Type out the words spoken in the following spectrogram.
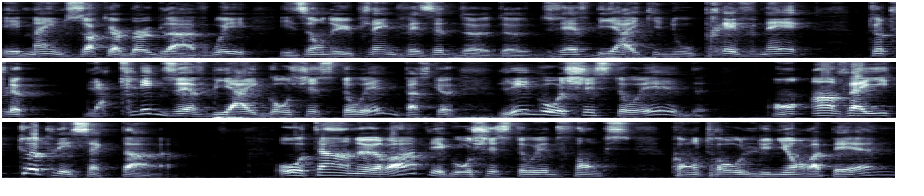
et même Zuckerberg l'a avoué, ils dit on a eu plein de visites du FBI qui nous prévenaient toute la clique du FBI gauchistoïde, parce que les gauchistoïdes ont envahi tous les secteurs. Autant en Europe, les gauchistoïdes contrôlent l'Union européenne,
